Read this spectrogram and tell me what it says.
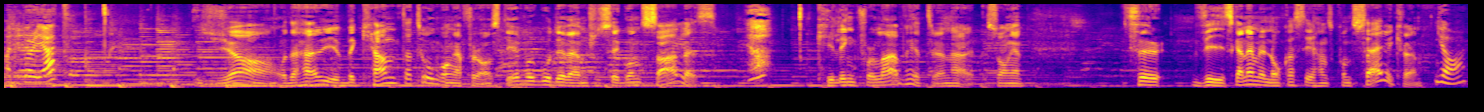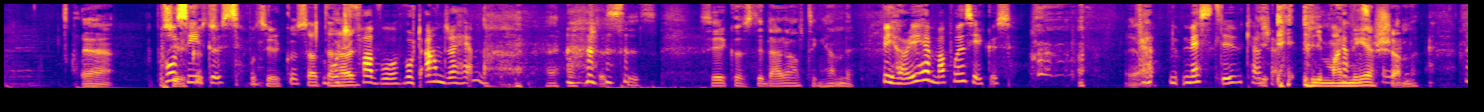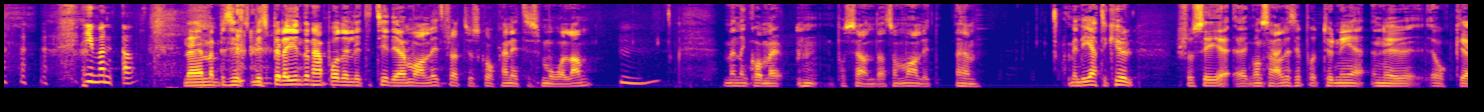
Har du börjat? Ja, och det här är ju bekanta tongångar för oss. Det är vår gode vän José González. Killing for Love heter den här sången. För vi ska nämligen åka och se hans konsert ikväll. Ja. Eh, På Cirkus. På Cirkus. Så att Vårt här, favvo, vårt andra hem. precis. Cirkus, det är där allting händer. Vi hör ju hemma på en cirkus. Ja. Mest du kanske. I, I manegen. I man, ja. Nej, men precis. Vi spelar in den här podden lite tidigare än vanligt för att du ska åka ner till Småland. Men den kommer på söndag som vanligt. Ehm, Men det är jättekul. José eh, González är på turné nu och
